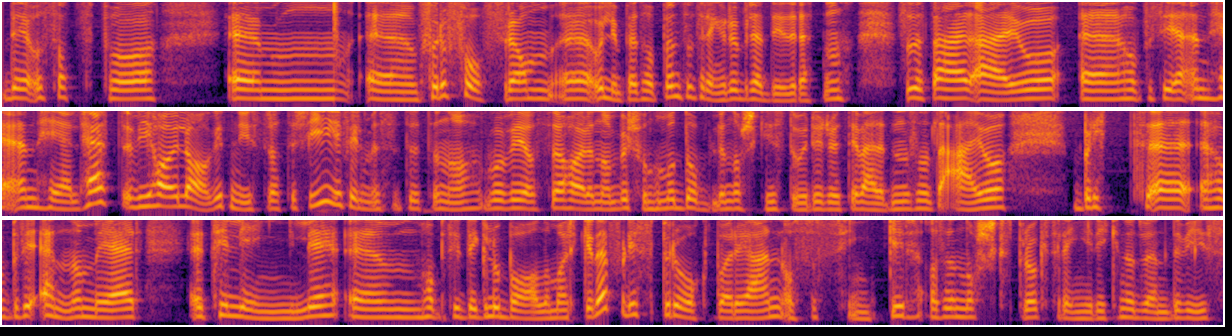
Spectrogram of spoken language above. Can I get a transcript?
det å satse på Eh, for å få fram eh, Olympiatoppen, så trenger du breddeidretten. Så dette her er jo eh, si, en, helhet. Vi har jo laget ny strategi i Filminstituttet nå, hvor vi også har en ambisjon om å doble norske historier ut i verden. Så det er jo blitt si, enda mer tilgjengelig jeg, det globale markedet, fordi språkbarrieren også synker. Altså Norsk språk trenger ikke nødvendigvis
